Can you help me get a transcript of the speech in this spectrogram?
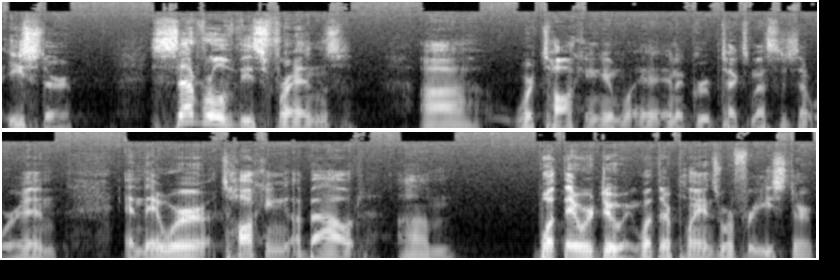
Easter, several of these friends uh, were talking in, in, a group text message that we're in, and they were talking about um, what they were doing, what their plans were for Easter.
